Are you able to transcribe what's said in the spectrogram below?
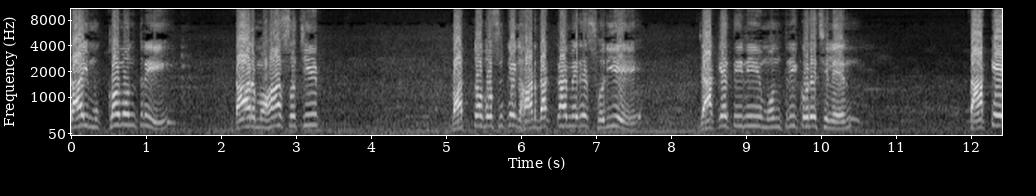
তাই মুখ্যমন্ত্রী, তার মহাসচিব বাত্য বসুকে ঘাড় ধাক্কা মেরে সরিয়ে যাকে তিনি মন্ত্রী করেছিলেন, তাকে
